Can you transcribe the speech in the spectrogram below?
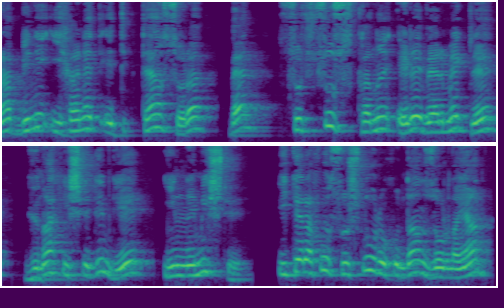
Rabbini ihanet ettikten sonra ben suçsuz kanı ele vermekle günah işledim diye inlemişti. İtirafı suçlu ruhundan zorlayan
